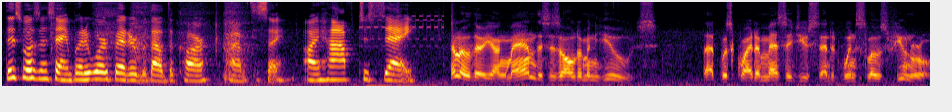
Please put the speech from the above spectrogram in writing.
This was insane, but it worked better without the car, I have to say. I have to say. Hello there, young man. This is Alderman Hughes. That was quite a message you sent at Winslow's funeral.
